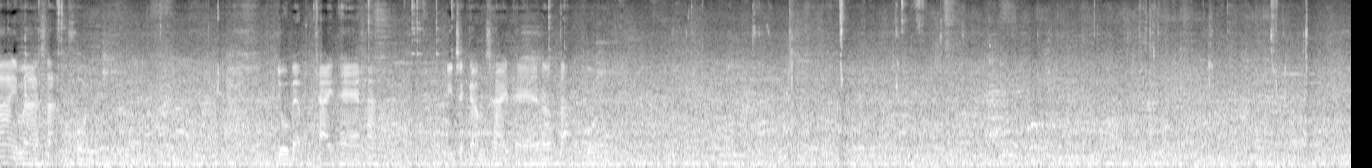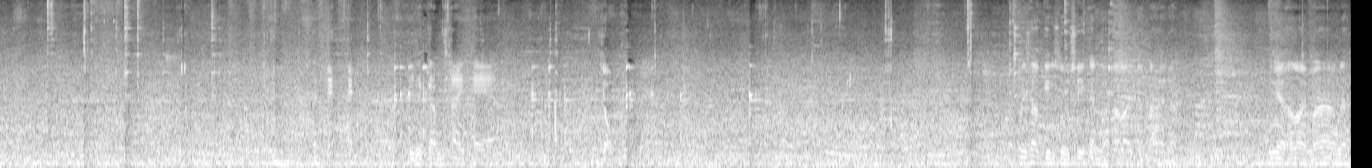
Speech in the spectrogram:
อ้ายมาสามคน อยู่แบบชายแท้ค่ะ กิจกรรมชายแท้ทั้งสามคนกิจกรรมชายแท้ จบ ไม่ชอบกินซูชิกันเหรออร่อยจะตายนะเนี่ยอร่อยมากนะ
